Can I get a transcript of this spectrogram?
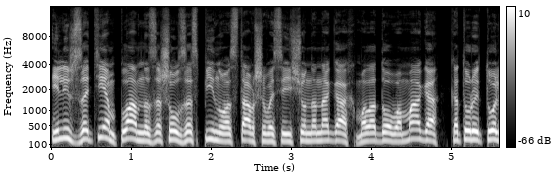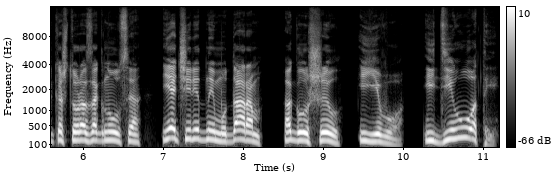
И лишь затем плавно зашел за спину оставшегося еще на ногах молодого мага, который только что разогнулся, и очередным ударом оглушил и его. «Идиоты!»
